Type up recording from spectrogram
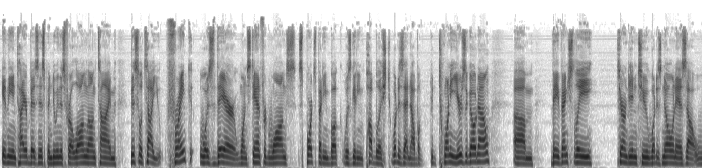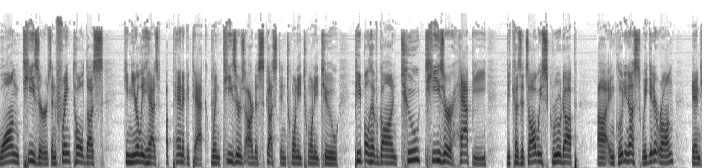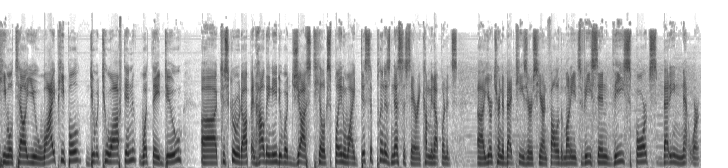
in the entire business. Been doing this for a long, long time. This will tell you. Frank was there when Stanford Wong's sports betting book was getting published. What is that now? About 20 years ago now. Um, they eventually turned into what is known as uh, Wong teasers. And Frank told us he nearly has a panic attack when teasers are discussed in 2022. People have gone too teaser happy because it's always screwed up, uh, including us. We get it wrong. And he will tell you why people do it too often, what they do uh, to screw it up, and how they need to adjust. He'll explain why discipline is necessary coming up when it's uh, your turn to bet teasers here on Follow the Money. It's VSIN, the Sports Betting Network.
